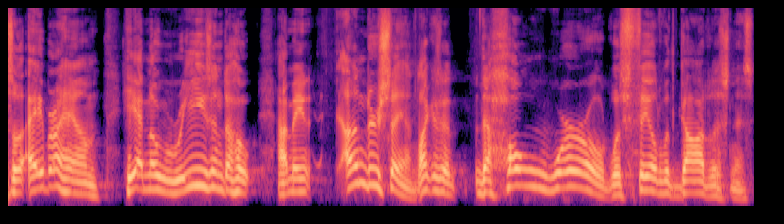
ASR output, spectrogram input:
So Abraham, he had no reason to hope. I mean, understand, like I said, the whole world was filled with godlessness.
